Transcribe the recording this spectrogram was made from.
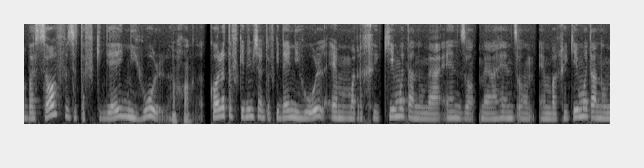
בסוף זה תפקידי ניהול. נכון. כל התפקידים שהם תפקידי ניהול, הם מרחיקים אותנו מה-hands on, הם מרחיקים אותנו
